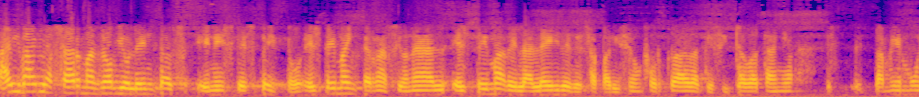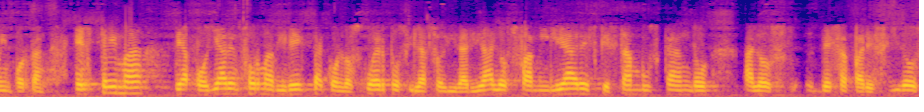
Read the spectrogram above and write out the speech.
hay varias armas no violentas en este aspecto. El tema internacional, el tema de la ley de desaparición forzada que citaba Tania, es también muy importante. El tema de apoyar en forma directa con los cuerpos y la solidaridad a los familiares que están buscando a los desaparecidos,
